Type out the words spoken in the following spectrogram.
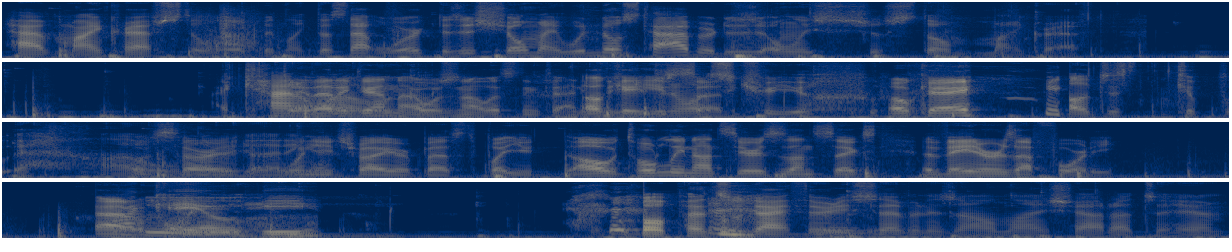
have Minecraft still open? Like, does that work? Does it show my Windows tab or does it only just show Minecraft? I kind Say of that again. I was not listening to anything Okay, you you just know what? said. Screw you. Okay. I'll just. compl- I'll I'm oh, sorry. When again. you try your best, but you. Oh, TotallyNotSirius is on six. Evader is at forty. Attaboy. KOP. Oh, Pencil Guy 37 is online. Shout out to him.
